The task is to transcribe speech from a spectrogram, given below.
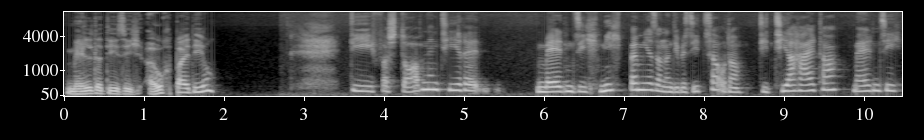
melden die sich auch bei dir? Die verstorbenen Tiere, melden sich nicht bei mir, sondern die Besitzer oder die Tierhalter melden sich,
